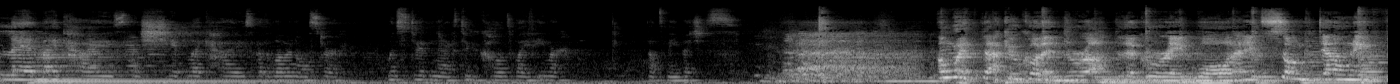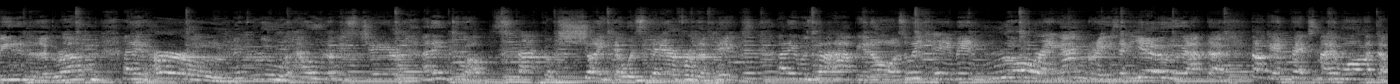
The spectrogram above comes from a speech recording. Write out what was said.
Led like cows and shaped like cows are the women Ulster when stood next to Cullen's wife Emer. That's me, bitches. And with that, Cuchulainn dropped the great wall, and it sunk down eight feet into the ground, and it hurled Bricriu out of his chair and into a stack of shite that was there for the pigs. And he was not happy at all, so he came in roaring angry. He said, You have to fucking fix my wall, I have to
